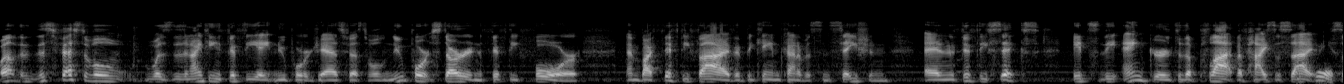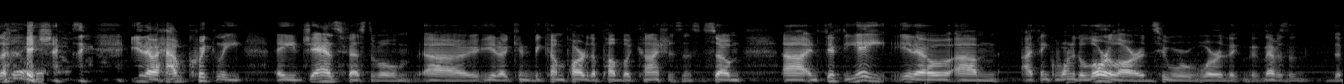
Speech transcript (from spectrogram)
Well, this festival was the 1958 Newport Jazz Festival. Newport started in 54, and by 55 it became kind of a sensation and in 56 it's the anchor to the plot of high society. So yeah, it shows you know how quickly a jazz festival uh, you know can become part of the public consciousness. So uh, in 58 you know um, i think one of the Lorillards who were, were the, the, that was the, the,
